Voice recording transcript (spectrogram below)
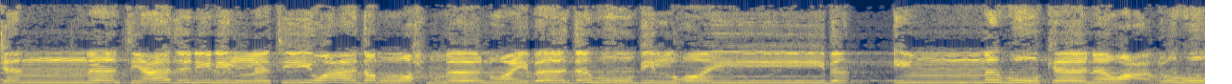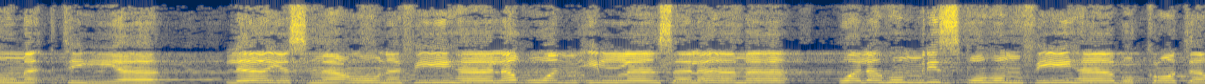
جنات عدن التي وعد الرحمن عباده بالغيب. كان وعده مأتيا. لا يسمعون فيها لغوا إلا سلاما. ولهم رزقهم فيها بكرة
